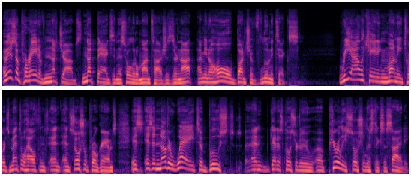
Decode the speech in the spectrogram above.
I mean, there's a parade of nut jobs, nut bags in this whole little montage, is there not? I mean, a whole bunch of lunatics reallocating money towards mental health and, and, and social programs is is another way to boost and get us closer to a purely socialistic society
